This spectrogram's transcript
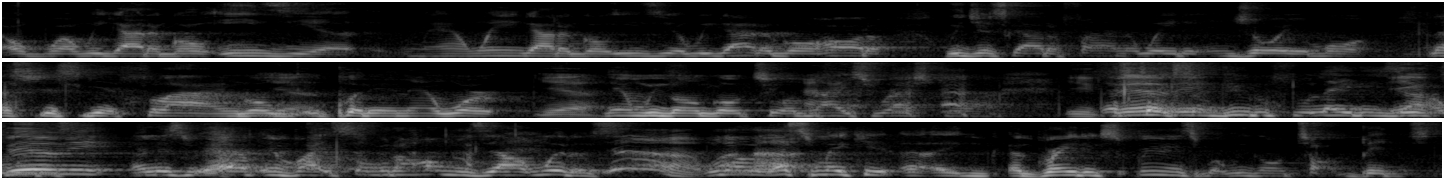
oh boy, we gotta go easier. Man, we ain't gotta go easier. We gotta go harder. We just gotta find a way to enjoy it more. Let's just get fly and go Yeah. get- put in that work. Yeah. Then we gonna go to a nice restaurant. You Let's take me? some beautiful ladies out. You out feel with me? us. And let's have, invite some of the homies out with us. Yeah, You know, not? let's make it a, a, great experience, but we gonna talk business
